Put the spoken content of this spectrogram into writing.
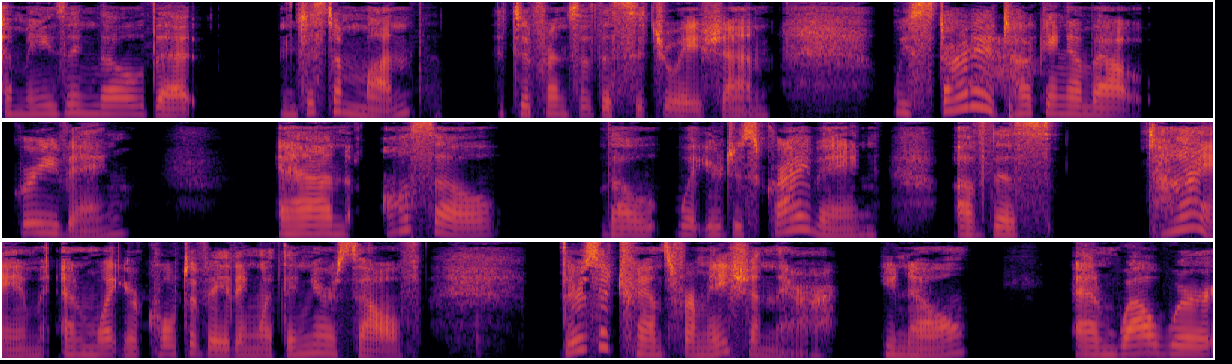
amazing though that in just a month, the difference of the situation, we started talking about grieving and also though what you're describing of this time and what you're cultivating within yourself, there's a transformation there, you know? And while we're,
